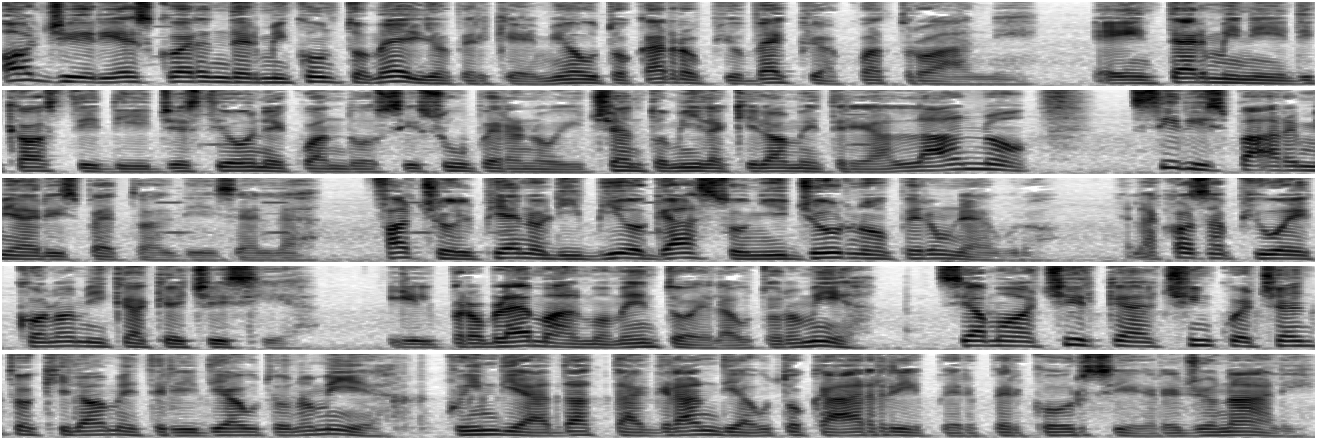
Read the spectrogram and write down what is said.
Oggi riesco a rendermi conto meglio perché il mio autocarro più vecchio ha 4 anni e in termini di costi di gestione quando si superano i 100.000 km all'anno si risparmia rispetto al diesel. Faccio il pieno di biogas ogni giorno per un euro. È la cosa più economica che ci sia. Il problema al momento è l'autonomia. Siamo a circa 500 km di autonomia, quindi adatta a grandi autocarri per percorsi regionali.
